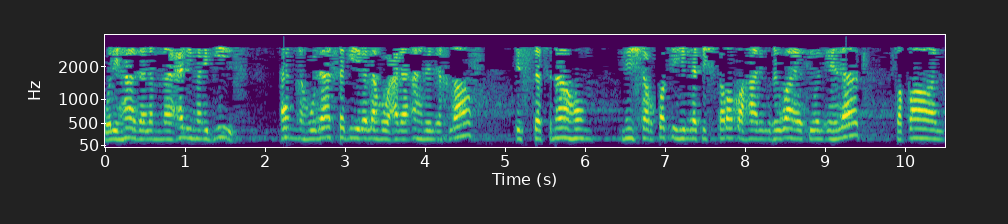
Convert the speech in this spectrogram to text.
ولهذا لما علم إبليس أنه لا سبيل له على أهل الإخلاص استثناهم من شرطته التي اشترطها للغواية والإهلاك فقال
